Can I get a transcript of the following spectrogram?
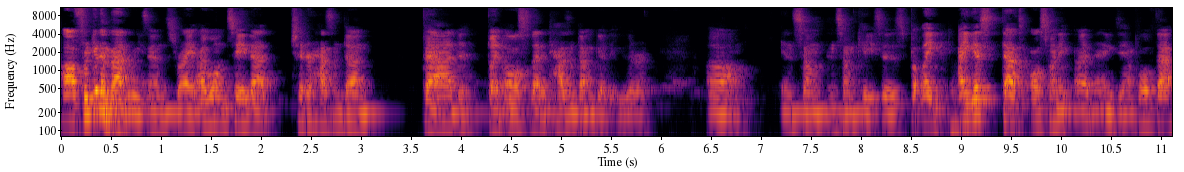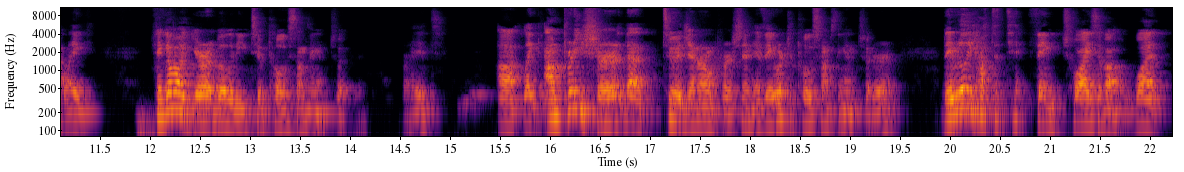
uh, for good and bad reasons, right? I won't say that Twitter hasn't done bad, but also that it hasn't done good either, um, in some in some cases. But like, I guess that's also an, an example of that. Like, think about your ability to post something on Twitter, right? Uh, like, I'm pretty sure that to a general person, if they were to post something on Twitter, they really have to t- think twice about what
